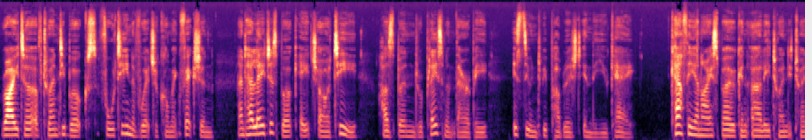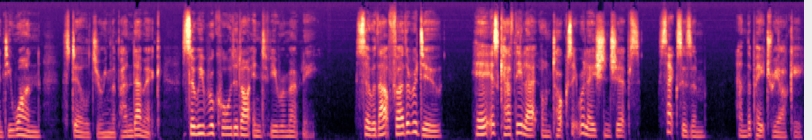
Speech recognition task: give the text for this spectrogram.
writer of 20 books, 14 of which are comic fiction, and her latest book, HRT Husband Replacement Therapy, is soon to be published in the UK. Kathy and I spoke in early 2021, still during the pandemic, so we recorded our interview remotely. So without further ado, here is Kathy Lette on toxic relationships, sexism, and the patriarchy.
